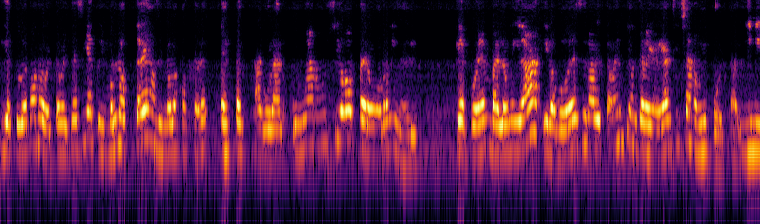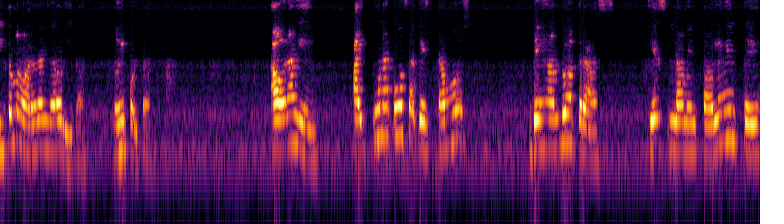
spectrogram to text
y estuve con Roberto Verdecía, estuvimos los tres haciendo los cócteles espectacular. Un anuncio, pero otro nivel que fue en Baile Unidad y lo puedo decir abiertamente, aunque le caigan chicha, no me importa. Y Milton me va a regañar ahorita, no me importa. Ahora bien, hay una cosa que estamos dejando atrás, que es lamentablemente,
